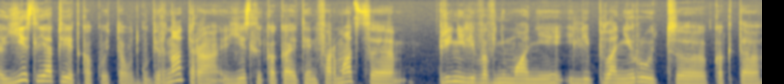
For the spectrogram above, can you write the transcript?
Есть ли ответ какой-то от губернатора, есть ли какая-то информация, приняли во внимание или планируют э, как-то,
